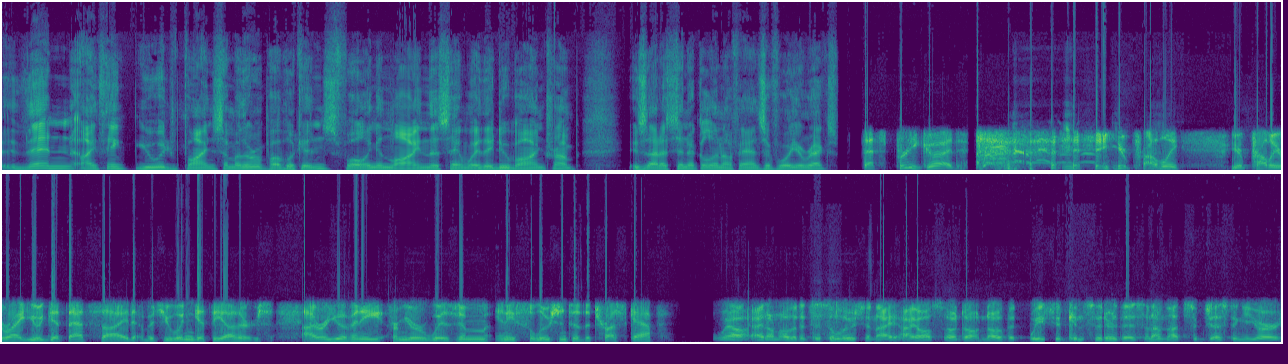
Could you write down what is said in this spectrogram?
then I think you would find some of the Republicans falling in line the same way they do behind Trump. Is that a cynical enough answer for you, Rex? That's pretty good. You're probably you're probably right. You would get that side, but you wouldn't get the others. Ira, you have any, from your wisdom, any solution to the trust gap? Well, I don't know that it's a solution. I, I also don't know that we should consider this, and I'm not suggesting you're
